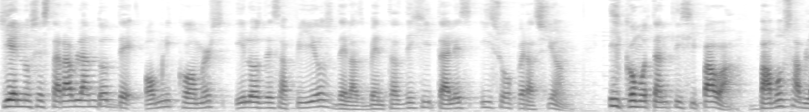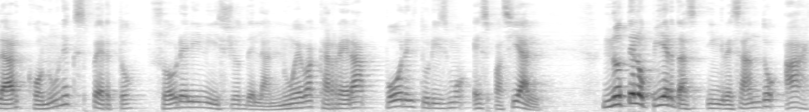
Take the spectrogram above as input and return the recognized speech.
quien nos estará hablando de Omnicommerce y los desafíos de las ventas digitales y su operación. Y como te anticipaba, vamos a hablar con un experto sobre el inicio de la nueva carrera por el turismo espacial. No te lo pierdas ingresando a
